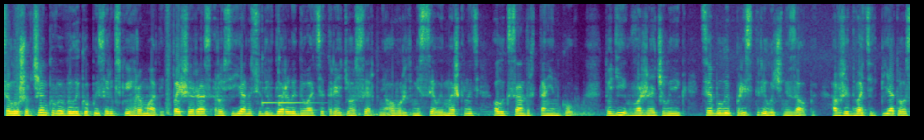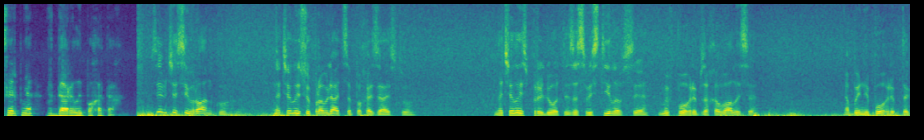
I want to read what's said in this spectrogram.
Село Шевченкове Великописарівської громади. Перший раз росіяни сюди вдарили 23 серпня, говорить місцевий мешканець Олександр Танінков. Тоді, вважає чоловік, це були пристрілочні залпи, а вже 25 серпня вдарили по хатах. В 7 часів ранку почались управлятися по хазяйству. Почались прильоти, засвистіло все. Ми в погреб заховалися. Аби не погреб, так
